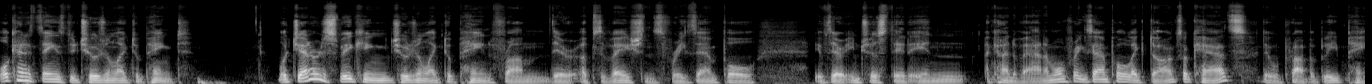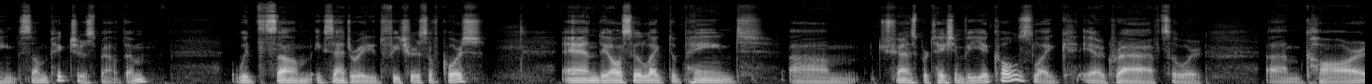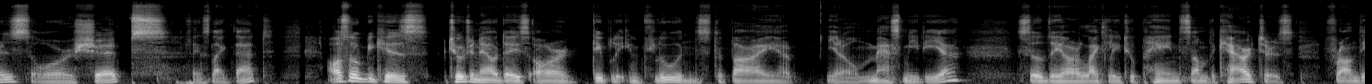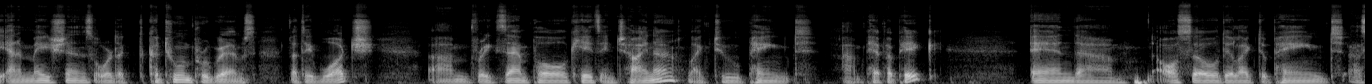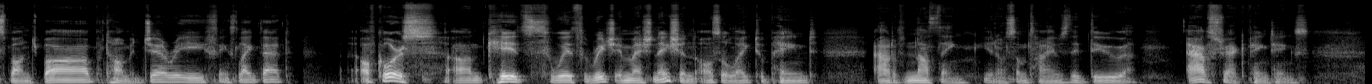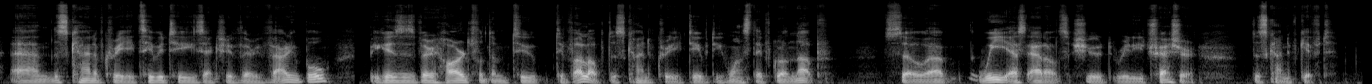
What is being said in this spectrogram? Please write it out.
What kind of things do children like to paint? Well, generally speaking, children like to paint from their observations. For example, if they're interested in a kind of animal, for example, like dogs or cats, they will probably paint some pictures about them with some exaggerated features, of course. And they also like to paint um, transportation vehicles like aircrafts or um, cars or ships, things like that. Also, because children nowadays are deeply influenced by, uh, you know, mass media, so they are likely to paint some of the characters from the animations or the cartoon programs that they watch. Um, for example, kids in China like to paint um, Peppa Pig and um, also they like to paint uh, SpongeBob, Tom and Jerry, things like that. Of course, um, kids with rich imagination also like to paint out of nothing. You know, sometimes they do uh, abstract paintings. And this kind of creativity is actually very valuable because it's very hard for them to develop this kind of creativity once they've grown up. So, uh, we as adults should really treasure this kind of gift.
